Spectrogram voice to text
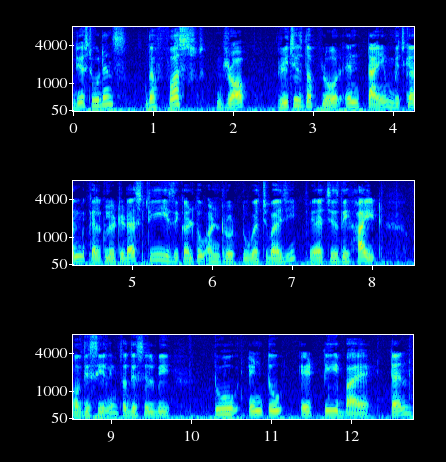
Dear students, the first drop reaches the floor in time which can be calculated as t is equal to under root 2h by g where h is the height of the ceiling so this will be 2 into 80 by 10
